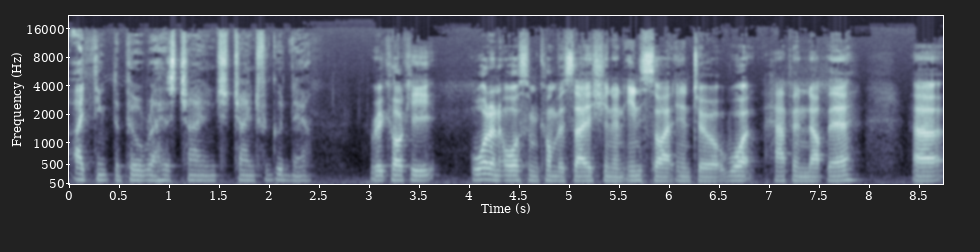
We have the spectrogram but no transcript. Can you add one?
I think the Pilbara has changed changed for good now. Rick Hockey, what an awesome conversation and insight into what happened up there. Uh,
